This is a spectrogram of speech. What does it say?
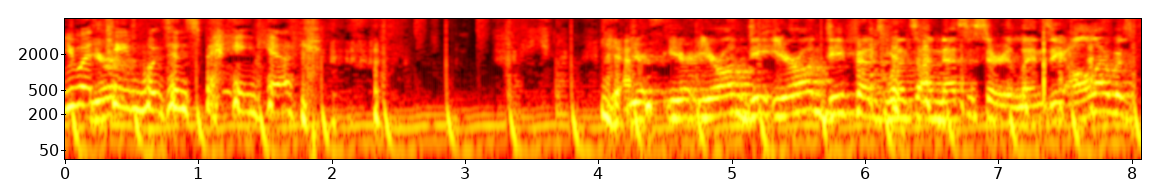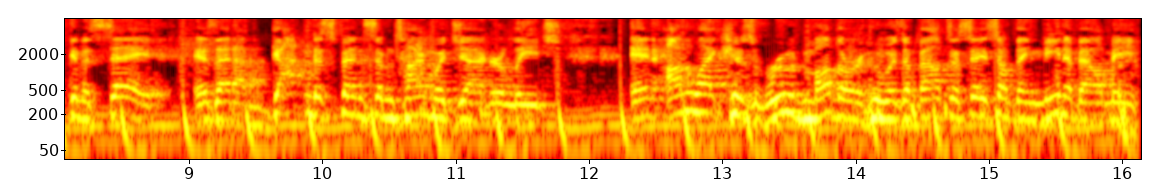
U.S. You're- team was in Spain. Yes. You're, you're, you're on de- you're on defense when it's unnecessary, Lindsay. All I was gonna say is that I've gotten to spend some time with Jagger Leach. And unlike his rude mother, who was about to say something mean about me,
